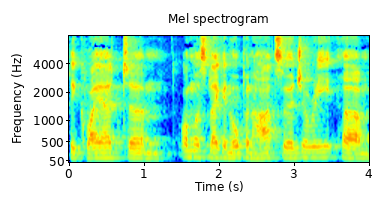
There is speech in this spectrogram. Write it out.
required um, almost like an open heart surgery, um,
